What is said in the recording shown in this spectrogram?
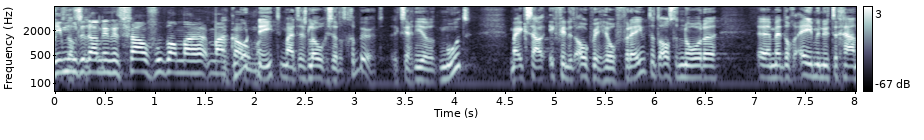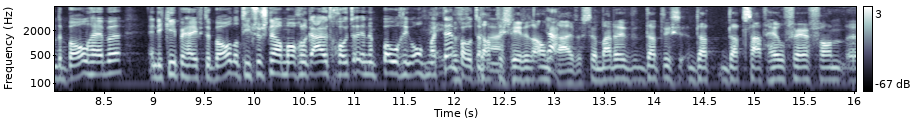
die dat moeten dan in het vrouwenvoetbal maar, maar Het komen. moet niet, maar het is logisch dat het gebeurt. Ik zeg niet dat het moet, maar ik, zou, ik vind het ook weer heel vreemd... dat als de Noren eh, met nog één minuut te gaan de bal hebben... en die keeper heeft de bal, dat hij zo snel mogelijk uitgooit... in een poging om maar Nee, tempo dat, te dat maken. is weer het andere Ja. uiterste. Maar dat, dat, is, dat, dat staat heel ver van eh,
